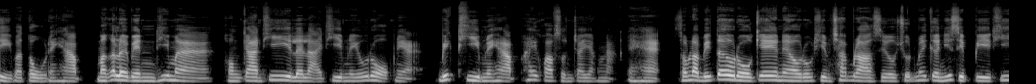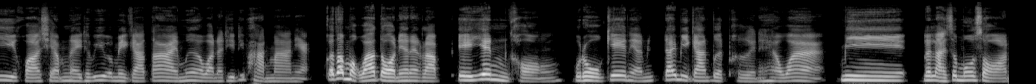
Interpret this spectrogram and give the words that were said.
14 ประตูนะครับ มันก็เลยเป็นที่มาของการที่หลาย ๆ ทีมในยุโรปเนี่ย บิ๊กทีมนะครับให้ความสนใจอย่างหนักนะฮะสำหรับวิเตอร์โรเก้แนวรุกทีมชาติบราซิล ชุดไม่เกิน 20 ปีที่คว้าแชมป์ในทวีปอเมริกาใต้เมื่อวันอาทิตย์ที่ผ่านมาเนี่ย ก็ต้องบอกว่าตอนนี้นะครับ เอเย่นของโรเก้เนี่ยได้มีการเปิดเผยนะฮะว่า มีหลาย ๆ สโมสร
